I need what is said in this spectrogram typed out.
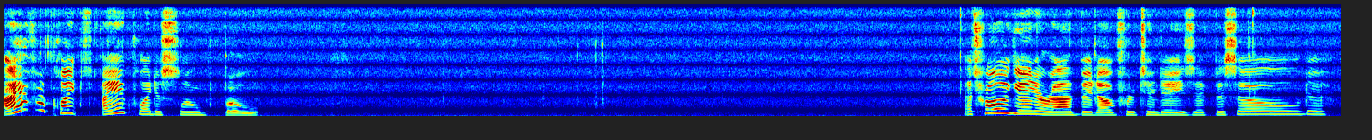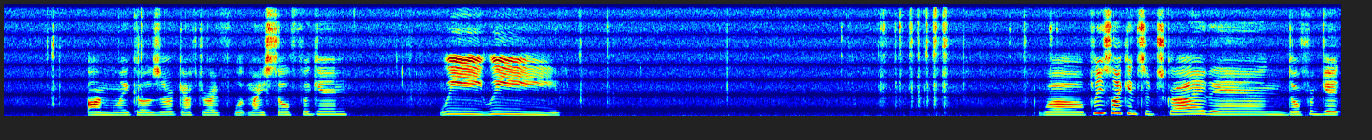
I have a quite I have quite a slow boat. That's probably going to wrap it up for today's episode on Lake Ozark after I flip myself again. Wee, wee. Well, please like and subscribe, and don't forget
